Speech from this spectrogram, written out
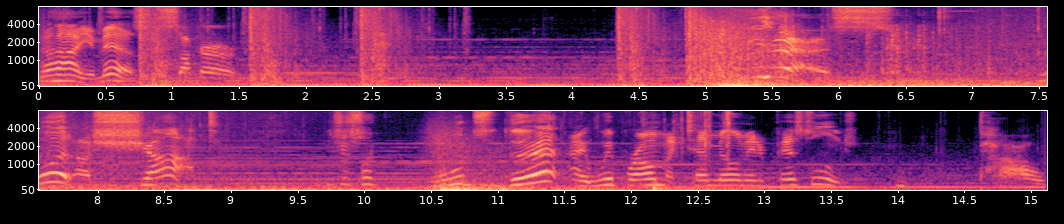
Haha, you missed, sucker. Yes! What a shot! It's just like, what's that? I whip around my 10mm pistol and just, pow.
